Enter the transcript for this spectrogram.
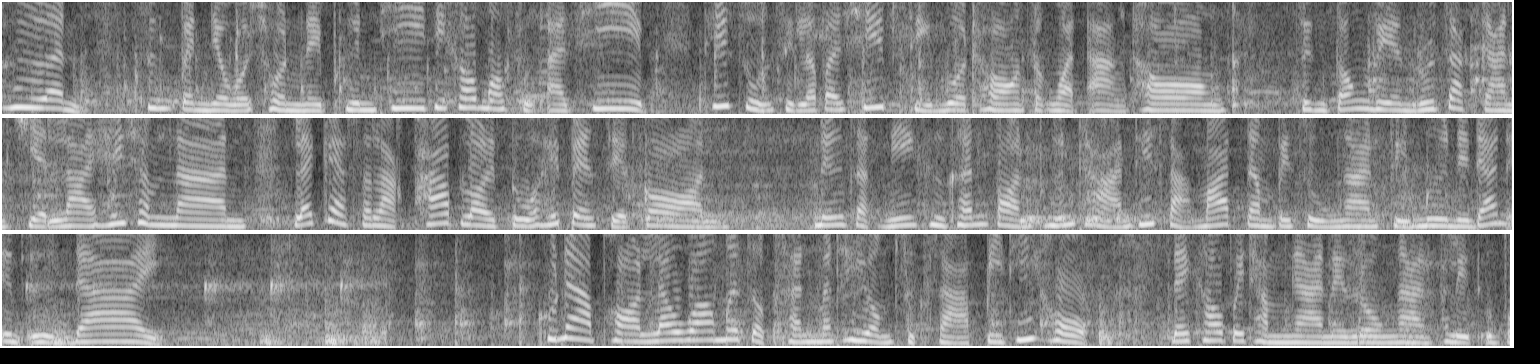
เพื่อนๆ ซึ่งเป็นเยาวชนในพื้นที่ที่เข้ามาฝึกอาชีพ ที่ศูนย์ศิลปาชีพสีบัวทองจังหวัดอ่างทอง จึงต้องเรียนรู้จักการเขียนลายให้ชำนาญ และแกะสลักภาพลอยตัวให้เป็นเสียก่อน เนื่องจากนี่คือขั้นตอนพื้นฐานที่สามารถนำไปสู่งานฝีมือในด้านอื่น ๆ ได้ คุณาพรเล่าว่าเมื่อจบชั้นมัธยมศึกษาปีที่ 6 ได้เข้าไปทำงานในโรงงานผลิตอุป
